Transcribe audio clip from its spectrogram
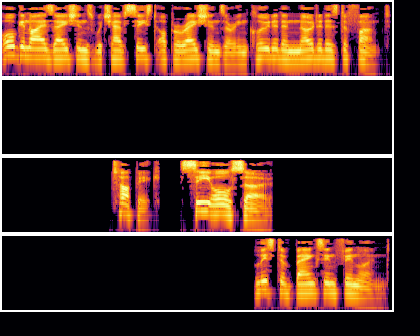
Organizations which have ceased operations are included and noted as defunct. See also List of banks in Finland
